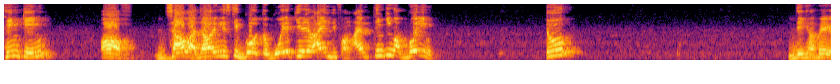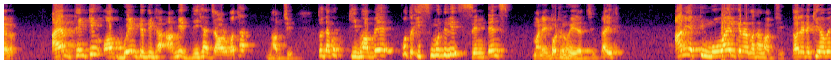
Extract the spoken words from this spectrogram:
থিঙ্কিং অফ যাওয়া, যাওয়ার ইংলিশ কি? গো তো গো এ কি হয়ে যাবে? ING form I am thinking of going to Digha হয়ে গেল। I am thinking of going to Digha. আমি দীঘা যাওয়ার কথা ভাবছি। তো দেখো কীভাবে কত স্মুথলি সেন্টেন্স মানে গঠন হয়ে যাচ্ছে রাইট আমি একটি মোবাইল কেনার কথা ভাবছি। তাহলে এটা কি হবে?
